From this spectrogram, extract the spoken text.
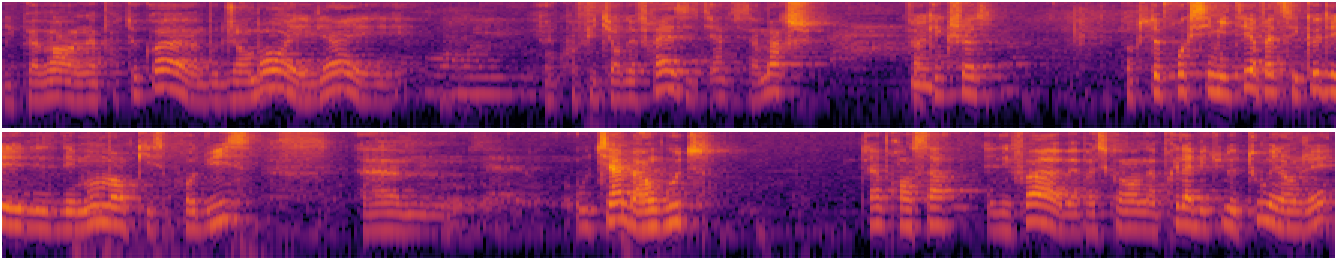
il peut avoir n'importe quoi, un bout de jambon et il vient et une confiture de fraises. Dit tiens ça marche. Faire quelque chose. Donc cette proximité en fait c'est que des, des- des moments qui se produisent. euh, où tiens ben, on goûte. Tiens, prends ça. Et des fois, bah, parce qu'on a pris l'habitude de tout mélanger,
